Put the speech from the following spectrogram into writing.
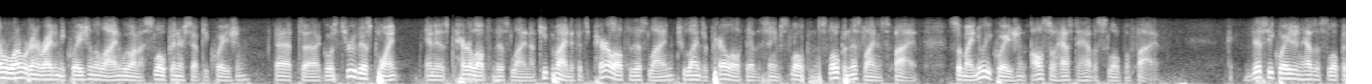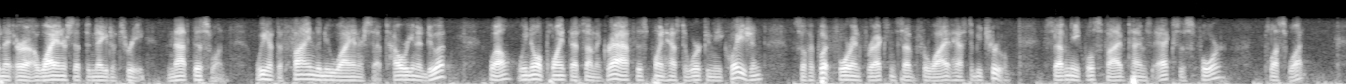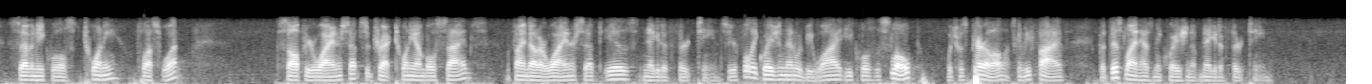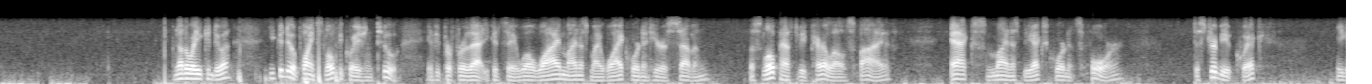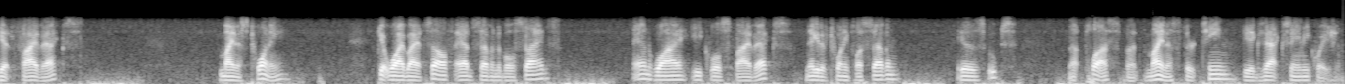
Number one, we're going to write an equation of the line. We want a slope-intercept equation that uh, goes through this point and is parallel to this line. Now keep in mind, if it's parallel to this line, two lines are parallel if they have the same slope, and the slope in this line is 5. So my new equation also has to have a slope of 5. Okay. This equation has a slope or a y-intercept of negative 3, not this one. We have to find the new y-intercept. How are we going to do it? Well, we know a point that's on the graph. This point has to work in the equation. So if I put 4 in for x and 7 for y, it has to be true. 7 equals 5 times x is 4 plus what? 7 equals 20 plus what? Solve for your y-intercept, subtract 20 on both sides. Find out our y-intercept is negative 13. So your full equation then would be y equals the slope, which was parallel, it's going to be 5, but this line has an equation of negative 13. Another way you could do it, you could do a point slope equation too, if you prefer that. You could say, well, y minus my y coordinate here is 7. The slope has to be parallel, is 5. x minus the x coordinate is 4. Distribute quick, you get 5x minus 20. Get y by itself, add 7 to both sides, and y equals 5x. Negative 20 plus 7 is, oops, not plus, but minus 13, the exact same equation.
